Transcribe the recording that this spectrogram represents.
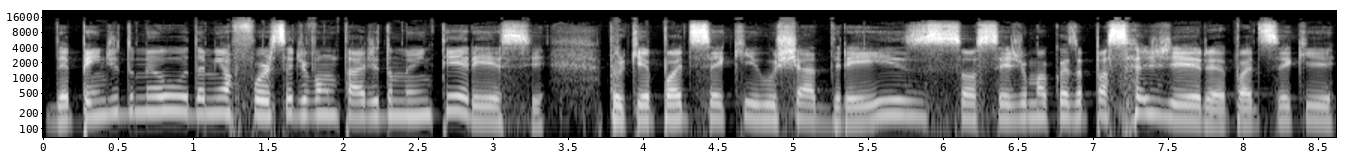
Depende do meu, da minha força de vontade, do meu interesse. Porque pode ser que o xadrez só seja uma coisa passageira. Pode ser que,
